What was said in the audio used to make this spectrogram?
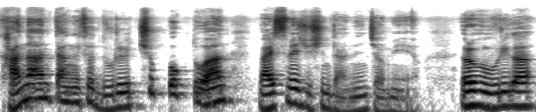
가나안 땅에서 누릴 축복 또한 말씀해 주신다는 점이에요. 여러분 우리가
